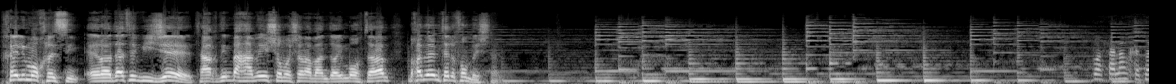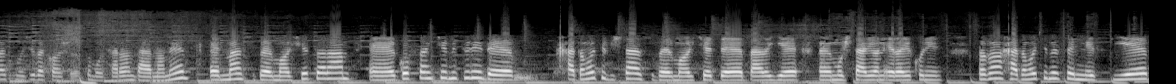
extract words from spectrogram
خیلی مخلصیم. ارادت ویژه. تقدیم به همه شما شنوندههای محترم. می‌خوایم بریم تلفن بشنویم. با سلام خدمت مجری و کارشناس محترم برنامه. من سوپرمارکت دارم. گفتن که می‌تونید خدمات بیشتر از سوپرمارکت برای مشتریان ارائه کنید. مثلا خدماتی مثل نسیه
